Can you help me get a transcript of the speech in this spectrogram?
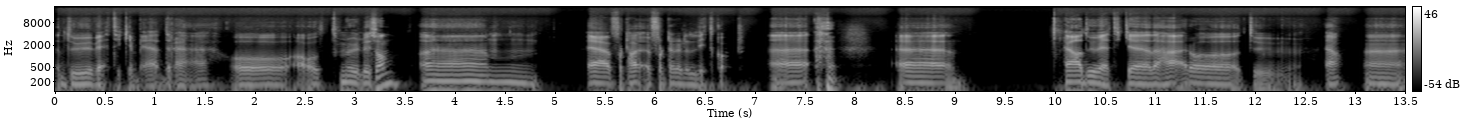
du vet ikke bedre, og alt mulig sånn. Eh, jeg forteller det litt kort. Ja, du vet ikke det her, og du Ja. eh,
